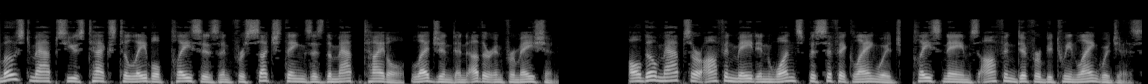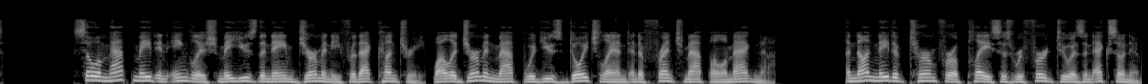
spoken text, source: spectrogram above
Most maps use text to label places and for such things as the map title, legend and other information. Although maps are often made in one specific language, place names often differ between languages. So a map made in English may use the name Germany for that country, while a German map would use Deutschland and a French map à la Allemagne. A non-native term for a place is referred to as an exonym.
